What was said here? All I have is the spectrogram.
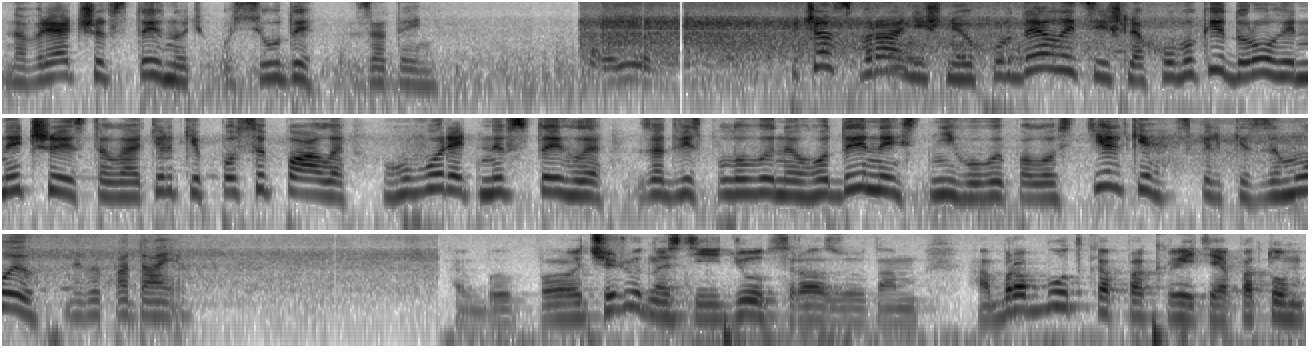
навряд чи встигнуть усюди за день. Під час вранішньої хурделиці шляховики дороги не чистили, а тільки посипали. Говорять, не встигли. За дві з половиною години снігу випало стільки, скільки зимою не випадає. Как бы по очередности идет сразу там обработка покрытия, потом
